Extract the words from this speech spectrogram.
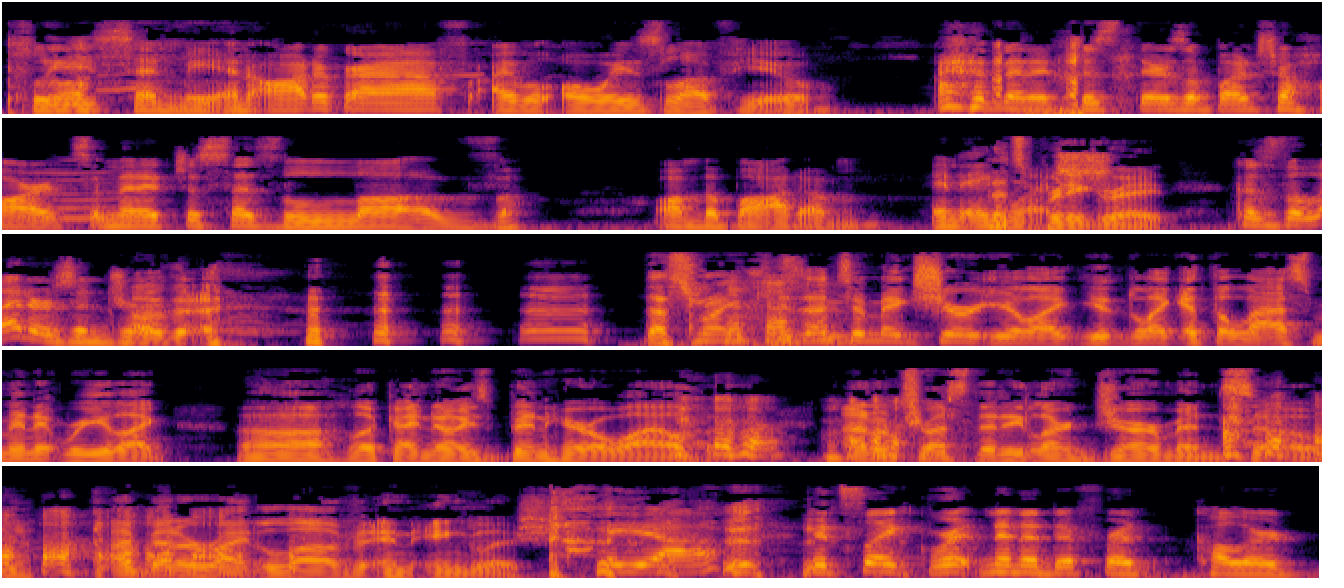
Please send me an autograph. I will always love you. And then it just, there's a bunch of hearts and then it just says love on the bottom in English. That's pretty great. Because the letter's in Oh, German. the- That's right. is that to make sure you're like you're like at the last minute where you're like, oh, look, I know he's been here a while, but I don't trust that he learned German, so I better write love in English. yeah. It's like written in a different colored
